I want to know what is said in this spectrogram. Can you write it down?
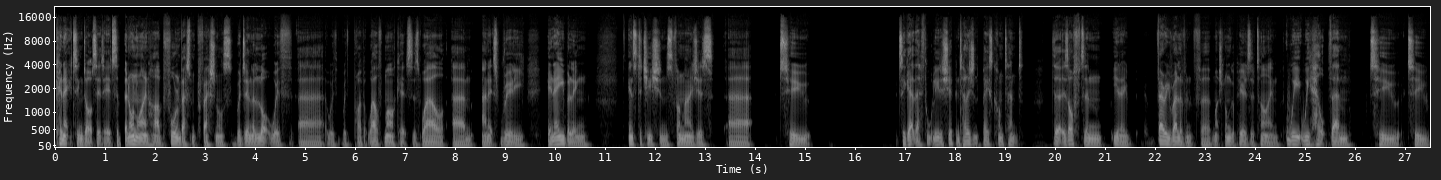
connecting dots. It's, it's an online hub for investment professionals. We're doing a lot with uh, with with private wealth markets as well, um, and it's really enabling institutions, fund managers uh, to to get their thought leadership, intelligence based content that is often you know very relevant for much longer periods of time. We we help them to to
